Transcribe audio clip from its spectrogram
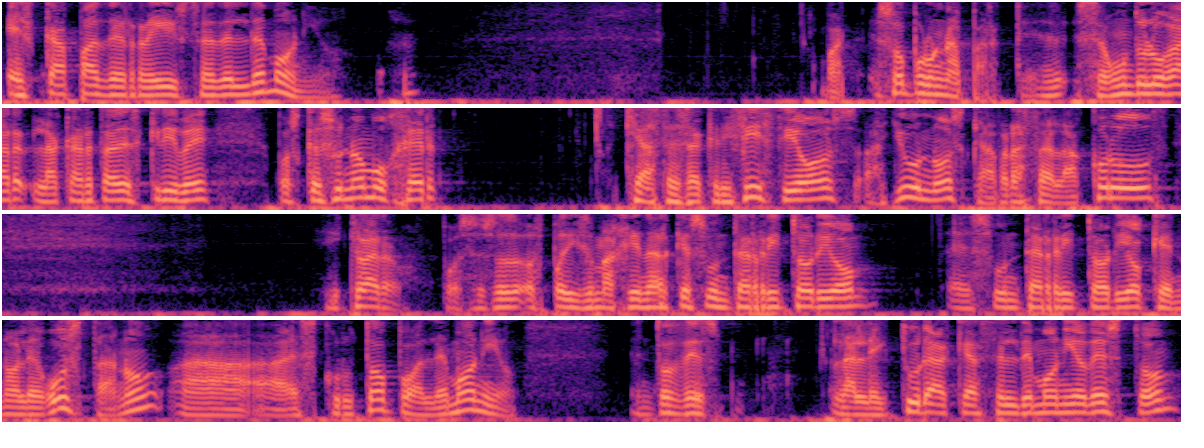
es capaz de reírse del demonio. ¿eh? Bueno, eso por una parte. En segundo lugar, la carta describe pues, que es una mujer que hace sacrificios, ayunos, que abraza la cruz. Y claro, pues eso os podéis imaginar que es un territorio, es un territorio que no le gusta, ¿no? A, a Escrutopo, al demonio. Entonces, la lectura que hace el demonio de esto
